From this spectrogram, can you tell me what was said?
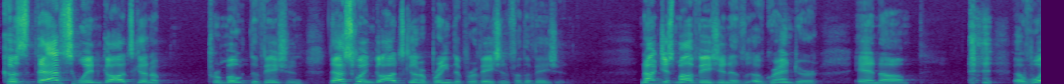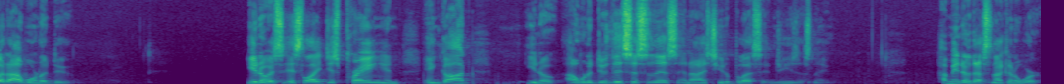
Because that's when God's going to promote the vision. That's when God's going to bring the provision for the vision. Not just my vision of, of grandeur and um, of what I want to do. You know, it's, it's like just praying and, and God, you know, I want to do this, this, and this, and I ask you to bless it in Jesus' name. How many know that's not going to work?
